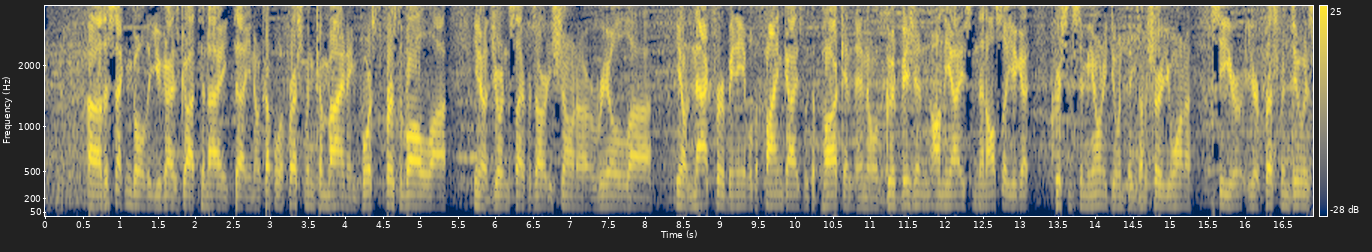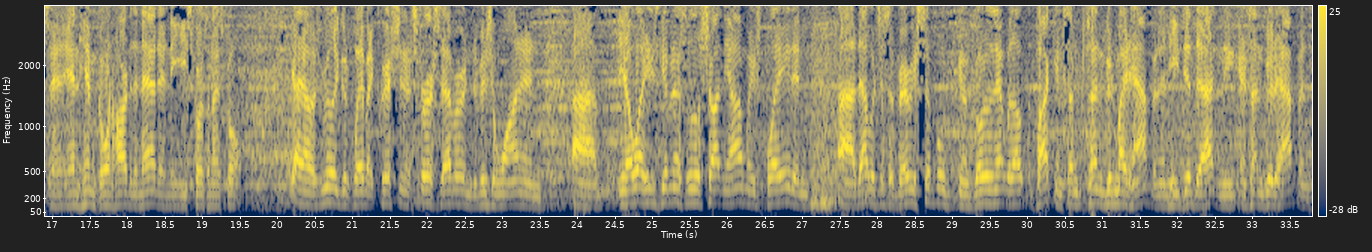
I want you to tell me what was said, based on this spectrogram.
Uh, the second goal that you guys got tonight, uh, you know, a couple of freshmen combining. First, first of all, uh, you know, Jordan Seifert's already shown a real, uh, you know, knack for being able to find guys with the puck and, and know, good vision on the ice. And then also you got Christian Simeone doing things I'm sure you want to see your, your freshman do, is, and, and him going hard to the net, and he, he scores a nice goal. Yeah, no, it was a really good play by Christian. His first ever in Division One, and um, you know what? He's given us a little shot in the arm when he's played, and uh, that was just a very simple, you know, go to the net without the puck, and some, something good might happen. And he did that, and, he, and something good happened.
